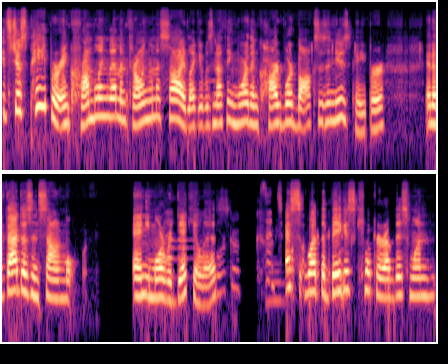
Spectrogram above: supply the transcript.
It's just paper and crumbling them and throwing them aside like it was nothing more than cardboard boxes and newspaper. And if that doesn't sound mo- any more ridiculous, Guess what the biggest kicker of this one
